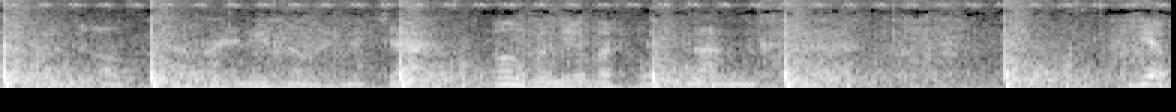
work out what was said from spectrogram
อาหารออกทะเลนิดหน่อยนะจ๊ะ โอ้ วันนี้ปฐมดังค่ะเยี่ยม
